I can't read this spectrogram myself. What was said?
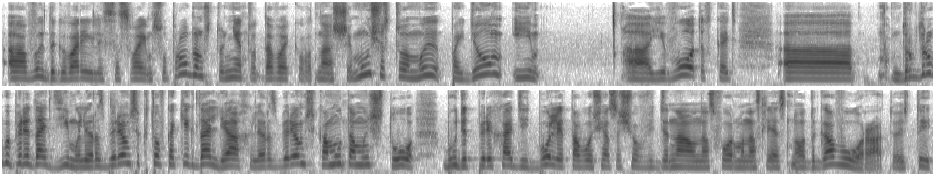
а, вы договорились со своим супругом, что нет, вот давай-ка вот наше имущество, мы пойдем и его, так сказать, а, друг другу передадим, или разберемся, кто в каких долях, или разберемся, кому там и что будет переходить. Более того, сейчас еще введена у нас форма наследственного договора. То есть ты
